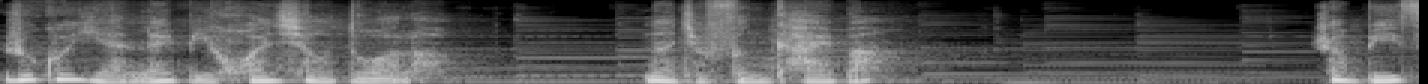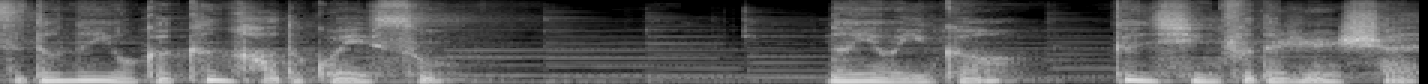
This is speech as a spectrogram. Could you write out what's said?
如果眼泪比欢笑多了，那就分开吧，让彼此都能有个更好的归宿，能有一个更幸福的人生。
